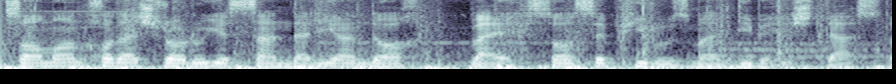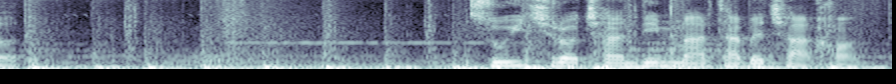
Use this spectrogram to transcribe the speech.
سامان خودش را روی صندلی انداخت و احساس پیروزمندی بهش دست داده سویچ را چندین مرتبه چرخاند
